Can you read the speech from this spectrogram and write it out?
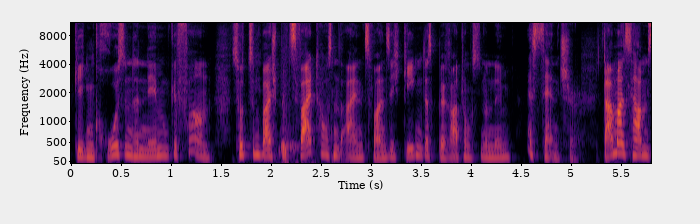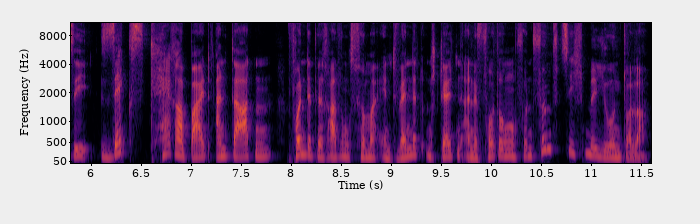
gegen Großunternehmen gefahren. So zum Beispiel 2021 gegen das Beratungsunternehmen Accenture. Damals haben sie 6 Terabyte an Daten von der Beratungsfirma entwendet und stellten eine Forderung von 50 Millionen Dollar.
